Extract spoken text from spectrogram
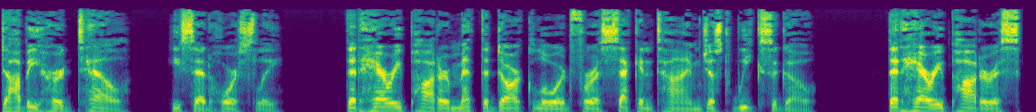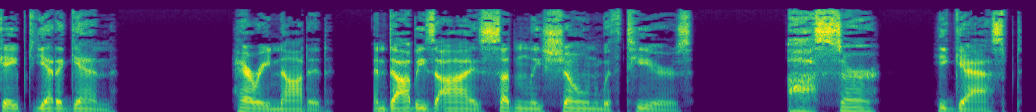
Dobby heard tell, he said hoarsely, that Harry Potter met the Dark Lord for a second time just weeks ago, that Harry Potter escaped yet again. Harry nodded, and Dobby's eyes suddenly shone with tears. Ah, sir, he gasped,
